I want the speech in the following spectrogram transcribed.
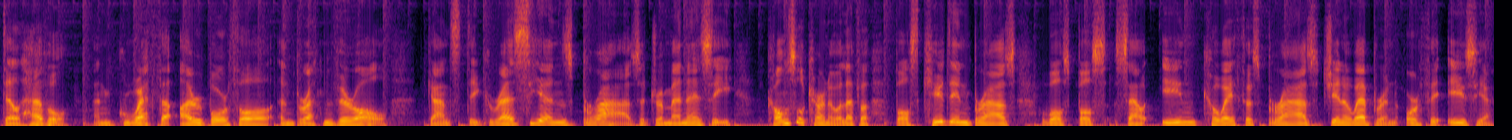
Del hevel and gwetha Iraborth and Breton virol gans de Gresians bras dramenesi consul Kerno eleva bos kidin bras was bos sau in coethus bras genoebron orthe esia.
